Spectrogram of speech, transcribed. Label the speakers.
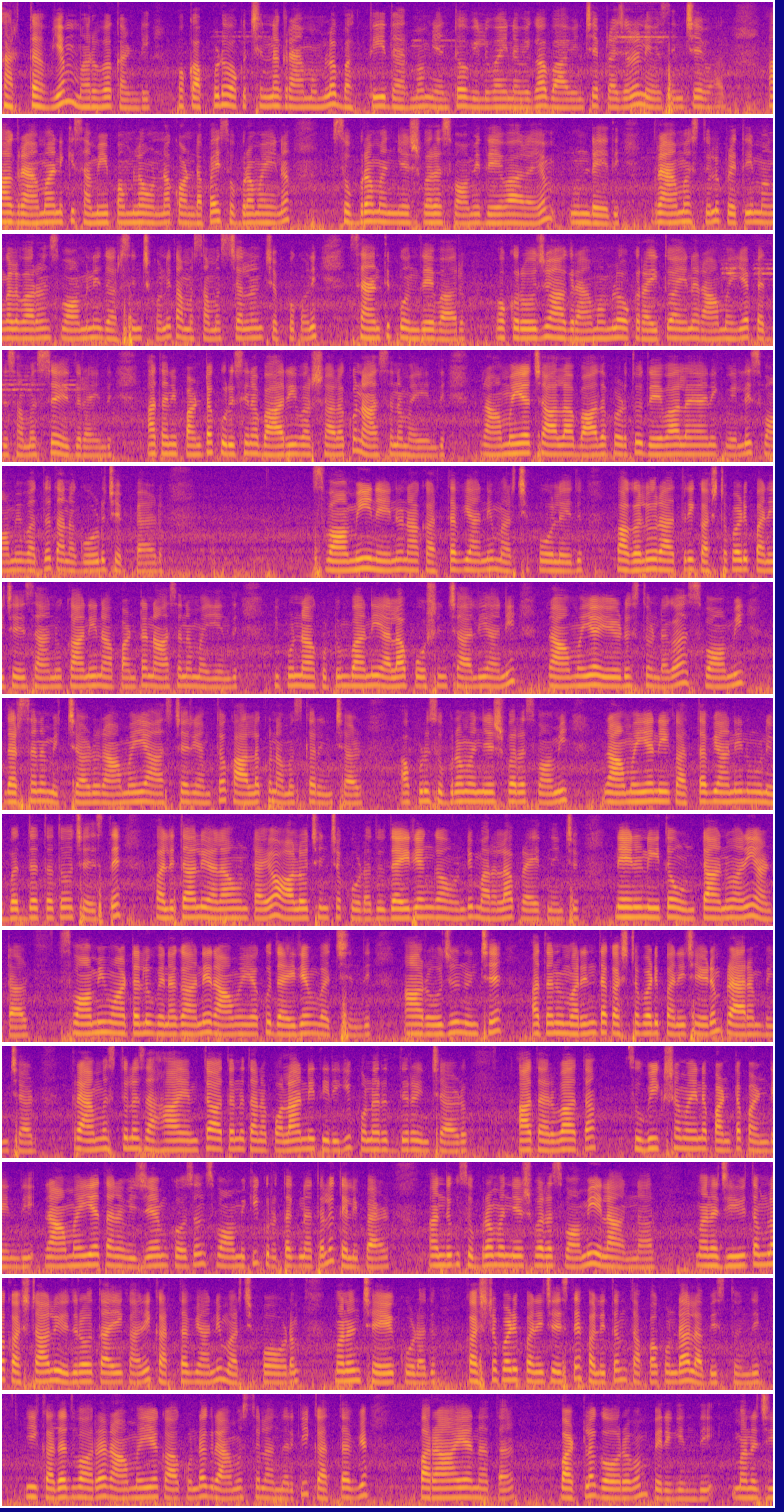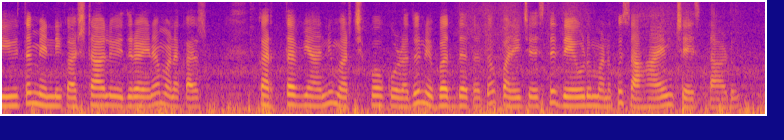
Speaker 1: కర్తవ్యం మరువకండి. ఒకప్పుడు ఒక చిన్న గ్రామంలో భక్తి ధర్మం ఎంతో విలువైనవిగా భావించే ప్రజలు నివసించేవారు. ఆ గ్రామానికి సమీపంలో ఉన్న కొండపై శుభ్రమైన సుబ్రహ్మణ్యేశ్వర స్వామి దేవాలయం ఉండేది. గ్రామస్తులు ప్రతి మంగళవారం స్వామిని దర్శించుకొని తమ సమస్యలను చెప్పుకొని శాంతి పొందేవారు. ఒకరోజు ఆ గ్రామంలో ఒక రైతు అయిన రామయ్య పెద్ద సమస్య ఎదురైంది. అతని పంట కురిసిన భారీ వర్షాలకు నాశనమైంది. రామయ్య చాలా బాధపడుతూ దేవాలయానికి వెళ్ళి స్వామి వద్ద తన గోడు చెప్పాడు. స్వామి నేను నా కర్తవ్యాన్ని మర్చిపోలేదు. పగలు రాత్రి కష్టపడి పనిచేశాను కానీ నా పంట నాశనం అయ్యింది ఇప్పుడు నా కుటుంబాన్ని ఎలా పోషించాలి అని రామయ్య ఏడుస్తుండగా స్వామి దర్శనమిచ్చాడు. రామయ్య ఆశ్చర్యంతో కాళ్ళకు నమస్కరించాడు. అప్పుడు సుబ్రహ్మణ్యేశ్వర స్వామి రామయ్య నీ కర్తవ్యాన్ని నువ్వు నిబద్ధతతో చేస్తే ఫలితాలు ఎలా ఉంటాయో ఆలోచించకూడదు. ధైర్యంగా ఉండి మరలా ప్రయత్నించు. నేను నీతో ఉంటాను అని అంటాడు. స్వామి మాటలు వినగానే రామయ్యకు ధైర్యం వచ్చింది. ఆ రోజు నుంచే అతను మరింత కష్టపడి పనిచేయడం ప్రారంభించాడు. గ్రామస్తుల సహాయంతో అతను తన పొలాన్ని తిరిగి పునరుద్ధరించాడు. ఆ తర్వాత సుభిక్షమైన పంట పండింది. రామయ్య తన విజయం కోసం స్వామికి కృతజ్ఞతలు తెలిపాడు. అందుకు సుబ్రహ్మణ్యేశ్వర స్వామి ఇలా అన్నారు. మన జీవితంలో కష్టాలు ఎదురవుతాయి కానీ కర్తవ్యాన్ని మర్చిపోవడం మనం చేయకూడదు. కష్టపడి పనిచేస్తే ఫలితం తప్పకుండా లభిస్తుంది. ఈ కథ ద్వారా రామయ్య కాకుండా గ్రామస్తులందరికీ కర్తవ్య పరాయణత పట్ల గౌరవం పెరిగింది. మన జీవితం ఎన్ని కష్టాలు ఎదురైనా మన కష్ కర్తవ్యాన్ని మర్చిపోకూడదు. నిబద్ధతతో పనిచేస్తే దేవుడు మనకు సహాయం చేస్తాడు.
